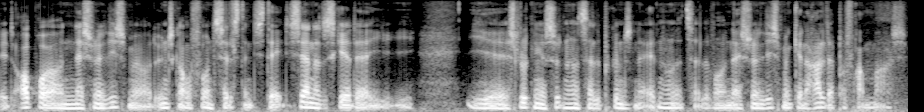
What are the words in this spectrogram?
et oprør, en nationalisme og et ønske om at få en selvstændig stat, især når det sker der i, i, i øh, slutningen af 1700-tallet, begyndelsen af 1800-tallet, hvor nationalismen generelt er på fremmarsch.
